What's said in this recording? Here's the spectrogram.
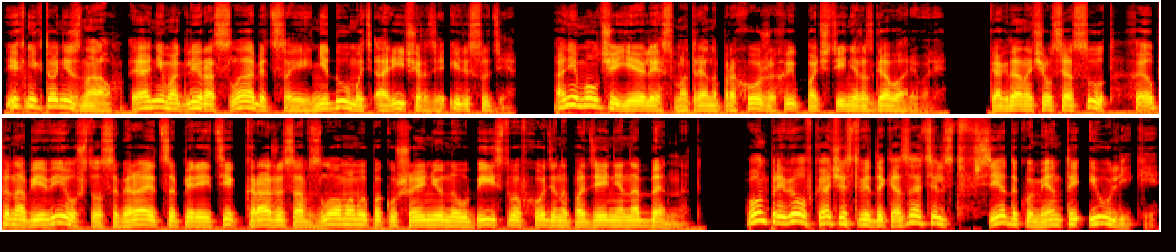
их никто не знал, и они могли расслабиться и не думать о Ричарде или суде. Они молча ели, смотря на прохожих, и почти не разговаривали. Когда начался суд, Хелпин объявил, что собирается перейти к краже со взломом и покушению на убийство в ходе нападения на Беннет. Он привел в качестве доказательств все документы и улики.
